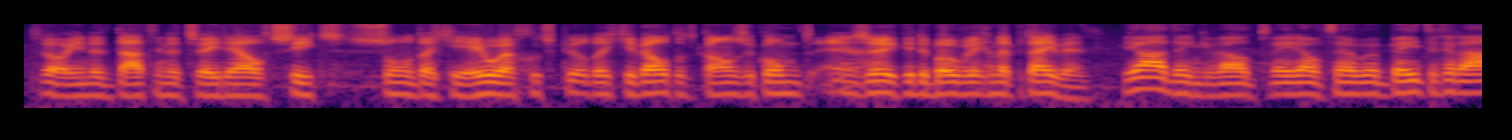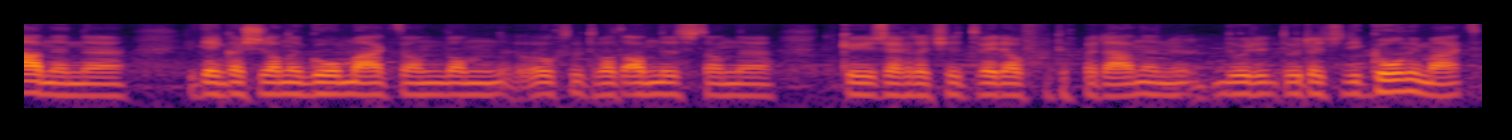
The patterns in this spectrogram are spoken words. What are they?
Terwijl je inderdaad in de tweede helft ziet, zonder dat je heel erg goed speelt, dat je wel tot kansen komt en ja. zeker de bovenliggende partij bent. Ja, denk ik wel. De tweede helft hebben we beter gedaan. En uh, ik denk als je dan een goal maakt, dan, dan oogt het wat anders. Dan, uh, kun je zeggen dat je de tweede helft goed hebt gedaan. En door, doordat je die goal niet maakt,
